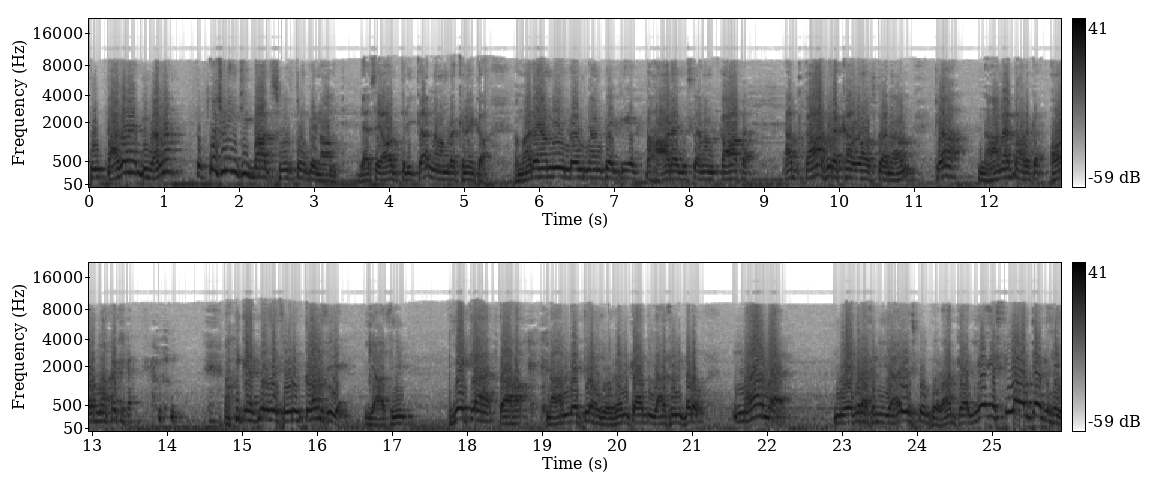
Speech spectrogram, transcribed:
तू पागल है, दीवाना? तो कुछ नहीं थी बात सूरतों के नाम थे। जैसे और तरीका, नाम रखने का। हमारे यहाँ भी लोग जानते हैं कि एक पहाड़ है जिसका नाम काफ है। अब काफ रखा हुआ उसका नाम। क्या? नाम है पहाड़ का और माँ क्या? हम कहते हैं, ये सूरत कौन सी है? यासीन। ये क्या है? नाम देते हजूर ने कहा यासीन पढ़ो। नाम है मेघ रख लिया, इसको घोड़ा कह दिया, इसकी और क्या कही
